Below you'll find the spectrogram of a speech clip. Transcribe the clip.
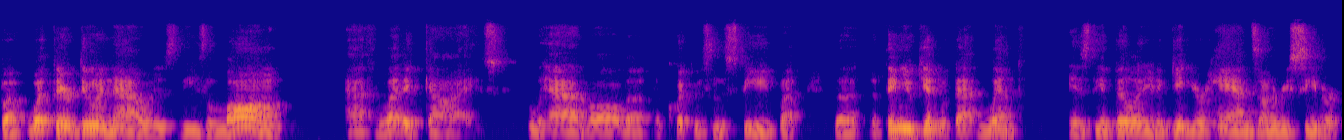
but what they're doing now is these long, athletic guys who have all the, the quickness and the speed. But the, the thing you get with that length is the ability to get your hands on a receiver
